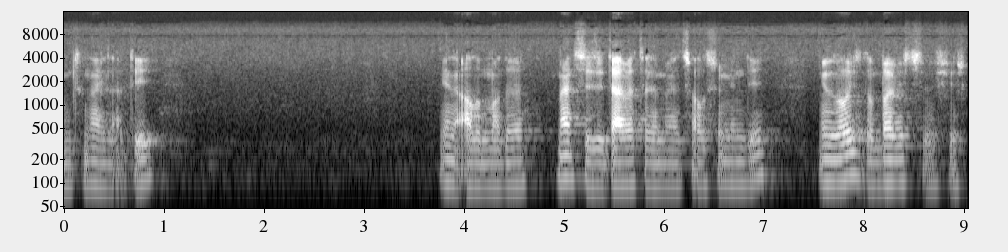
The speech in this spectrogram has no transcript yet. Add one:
imtina elədi. Yenə alınmadı. Mən sizi dəvət eləməyə çalışım indi. Mirzalı Zdalbayeviç çalışır.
